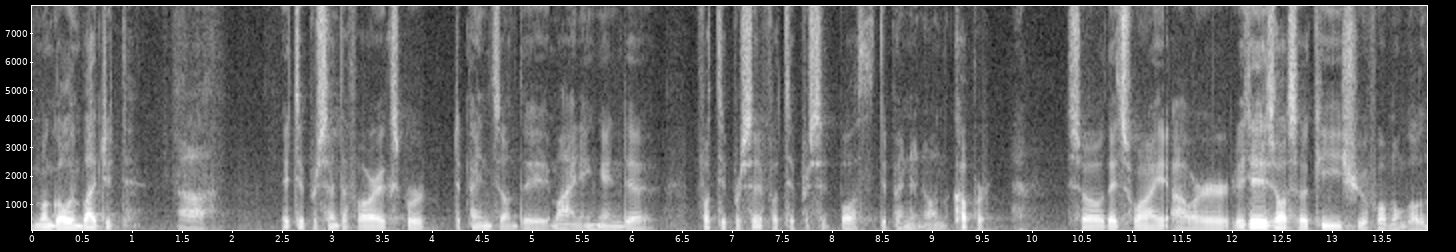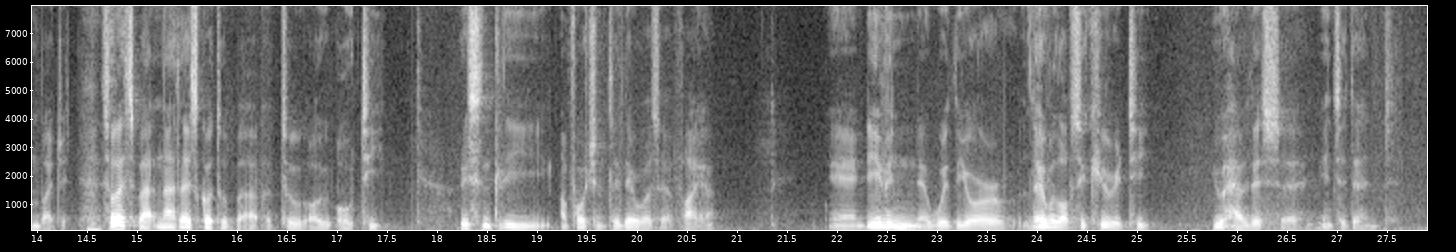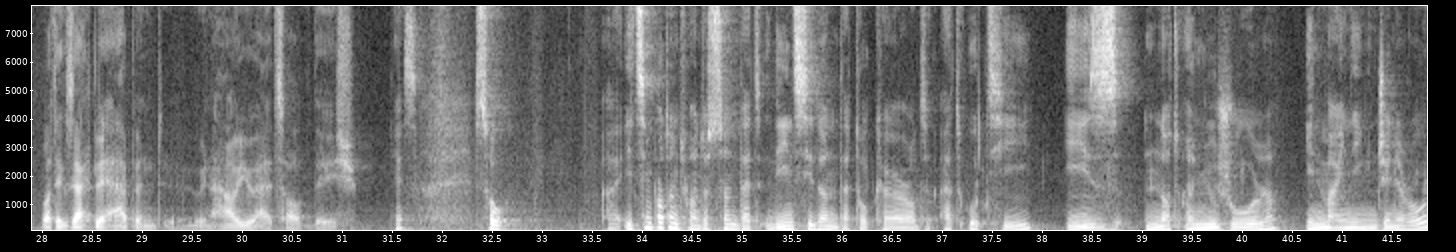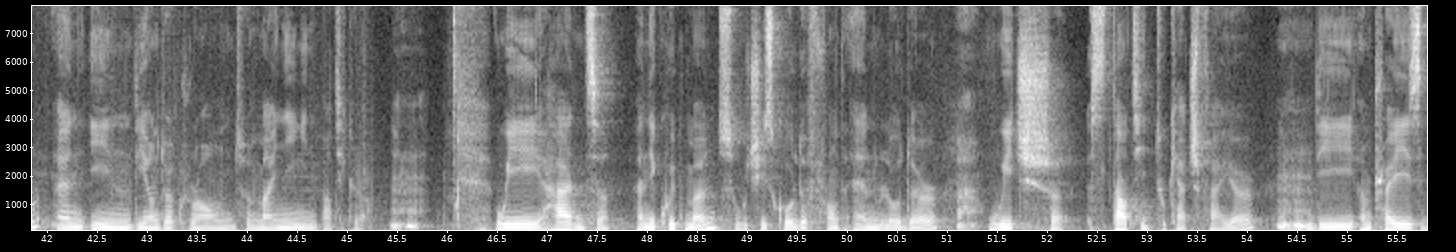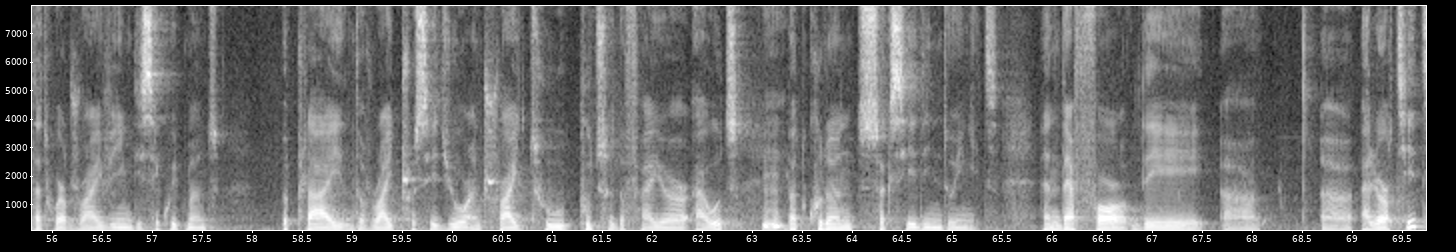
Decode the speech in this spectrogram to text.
Mongolian budget, uh, 80% of our export depends on the mining, and uh, 40%, 40% both dependent on copper. So that's why our it is also a key issue for Mongolian budget. So let's back now. Let's go to to OT. Recently, unfortunately, there was a fire, and even with your level of security, you have this uh, incident. What exactly happened and how you had solved the issue? Yes. So uh, it's important to understand that the incident that occurred at OT is not unusual in mining in general and in the underground mining in particular. We had an equipment which is called a front end loader, which uh, started to catch fire. The employees that were driving this equipment applied the right procedure and try to put the fire out, but couldn't succeed in doing it. And therefore, they uh, uh, alerted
